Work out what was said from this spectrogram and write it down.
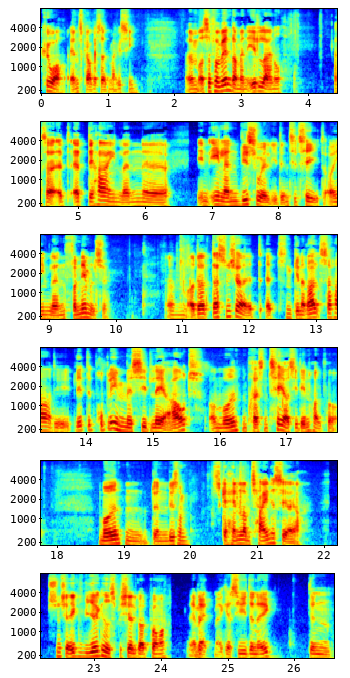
køber og anskaffer sig et magasin. Um, og så forventer man et eller andet. Altså, at, at det har en eller anden... Øh, en, en eller anden visuel identitet og en eller anden fornemmelse. Um, og der, der synes jeg, at, at sådan generelt så har det lidt et problem med sit layout og måden den præsenterer sit indhold på. Måden den, den ligesom skal handle om tegneserier, synes jeg ikke virkede specielt godt på mig. Ja, man, man kan sige, at den er ikke, den,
